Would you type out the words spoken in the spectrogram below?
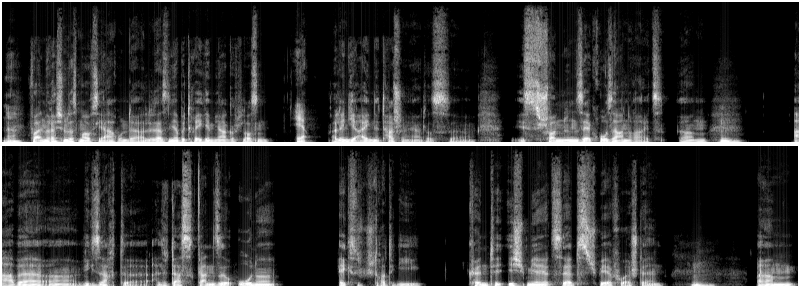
Ne? Vor allem rechnen das mal aufs Jahr runter. Also da sind ja Beträge im Jahr geflossen. Ja. Alle in die eigene Tasche. Ja, das äh, ist schon ein sehr großer Anreiz. Ähm, mhm. Aber äh, wie gesagt, äh, also das Ganze ohne Exit-Strategie könnte ich mir jetzt selbst schwer vorstellen. Mhm. Ähm,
